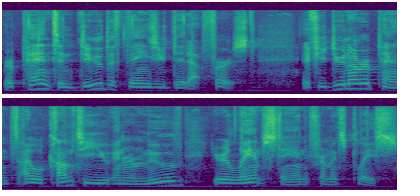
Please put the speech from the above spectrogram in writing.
Repent and do the things you did at first. If you do not repent, I will come to you and remove your lampstand from its place.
